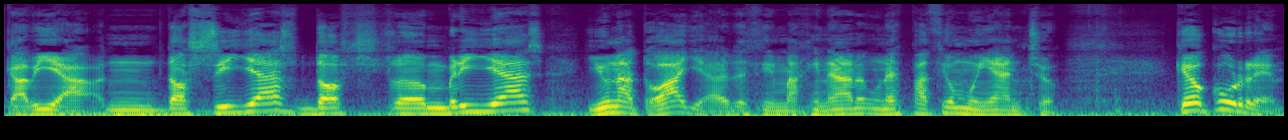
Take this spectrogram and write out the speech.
cabía dos sillas, dos sombrillas y una toalla. Es decir, imaginar un espacio muy ancho. ¿Qué ocurre?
